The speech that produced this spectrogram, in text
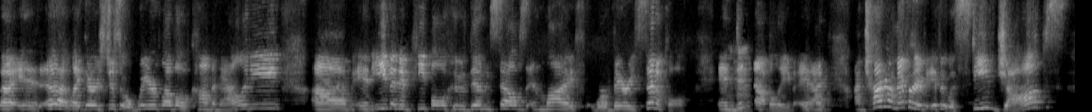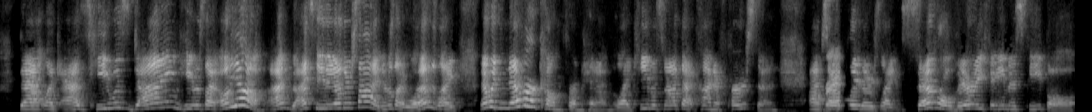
but it uh, like there's just a weird level of commonality um, and even in people who themselves in life were very cynical and mm-hmm. did not believe and I, i'm trying to remember if, if it was steve jobs that like as he was dying, he was like, "Oh yeah, I I see the other side." It was like, "What?" Like that would never come from him. Like he was not that kind of person. Um, so right. actually, there's like several very famous people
